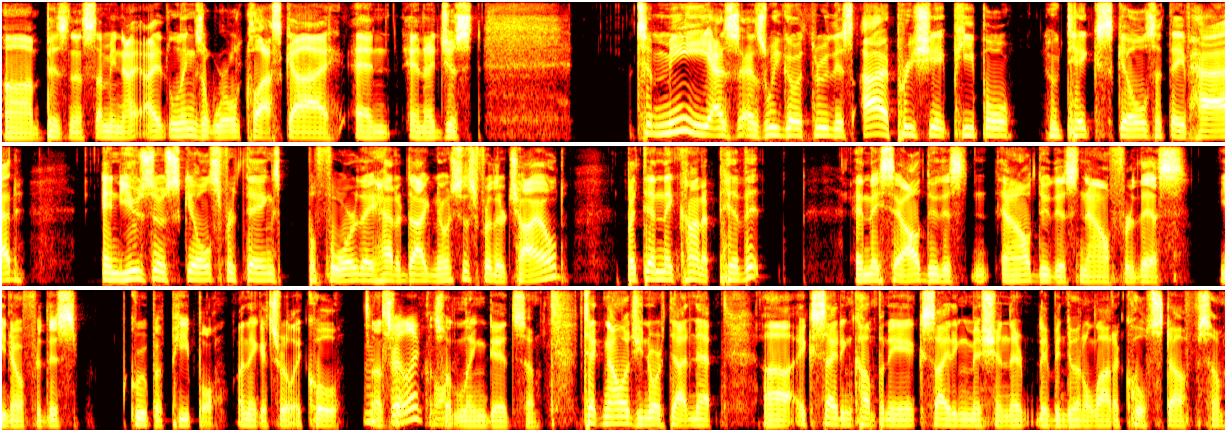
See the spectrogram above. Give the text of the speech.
uh, business. I mean, I, I Ling's a world class guy, and and I just to me, as as we go through this, I appreciate people who take skills that they've had and use those skills for things before they had a diagnosis for their child, but then they kind of pivot and they say, "I'll do this, and I'll do this now for this," you know, for this group of people. I think it's really cool. So That's really what, That's cool. what Ling did. So, technologynorth.net, uh, exciting company, exciting mission. They're, they've been doing a lot of cool stuff. So.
